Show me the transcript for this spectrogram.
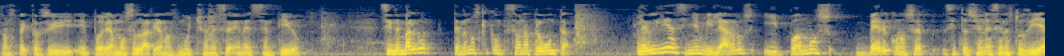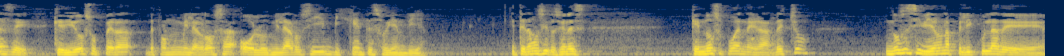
con respecto y, y podríamos alargarnos mucho en ese, en ese sentido. Sin embargo, tenemos que contestar una pregunta. La Biblia enseña milagros y podemos ver y conocer situaciones en nuestros días de que Dios opera de forma milagrosa o los milagros siguen vigentes hoy en día. Y tenemos situaciones que no se pueden negar. De hecho, no sé si vieron una película de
